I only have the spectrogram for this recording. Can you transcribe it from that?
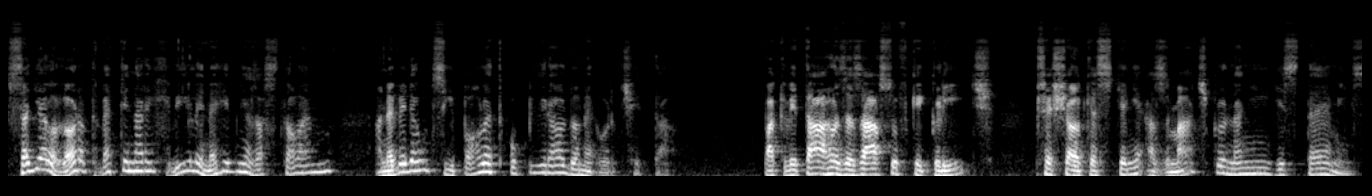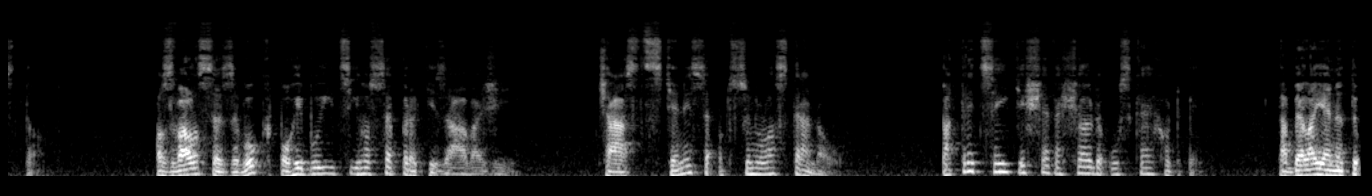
seděl lord Vetinary chvíli nehybně za stolem a nevidoucí pohled opíral do neurčita. Pak vytáhl ze zásuvky klíč, přešel ke stěně a zmáčkl na ní jisté místo. Ozval se zvuk pohybujícího se proti závaží. Část stěny se odsunula stranou. Patricej těše vešel do úzké chodby. Ta byla jen tu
